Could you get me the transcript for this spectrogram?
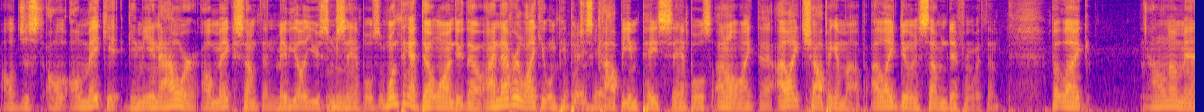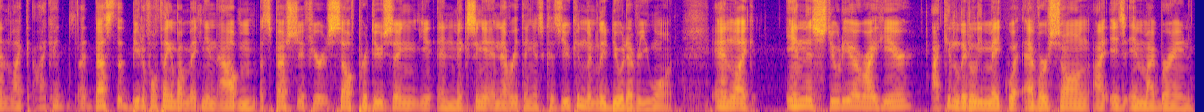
I'll just I'll, I'll make it. Give me an hour. I'll make something. Maybe I'll use some Mhm. samples. One thing I don't want to do though, I never like it when people Okay, just yeah. copy and paste samples. I don't like that. I like chopping them up. I like doing something different with them. But like I don't know, man. Like I could. uh, That's the beautiful thing about making an album, especially if you're self-producing and mixing it and everything, is because you can literally do whatever you want. And like in this studio right here, I can literally make whatever song I, is in my brain.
